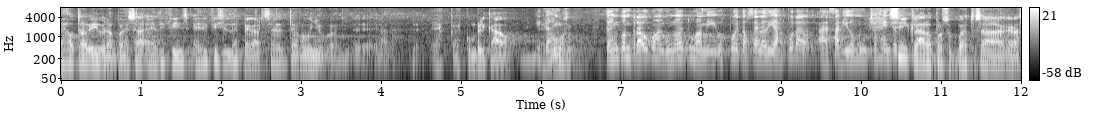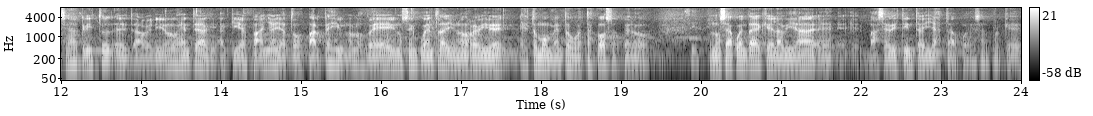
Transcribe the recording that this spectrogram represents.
es otra vibra, pues es, difícil, es difícil despegarse del terruño, pues, eh, es, es complicado. ¿Y Es te has, como- en- te has encontrado con alguno de tus amigos poetas? O sea, la diáspora ha salido mucha gente. Sí, claro, por supuesto. O sea, gracias a Cristo eh, ha venido gente aquí, aquí a España y a todas partes y uno los ve y uno se encuentra y uno revive estos momentos o estas cosas, pero Sí. uno se da cuenta de que la vida eh, eh, va a ser distinta y ya está, pues, ¿sabes? porque...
